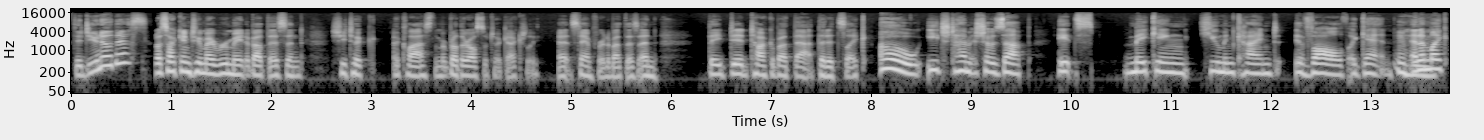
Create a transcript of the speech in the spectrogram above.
Did you know this? I was talking to my roommate about this, and she took a class that my brother also took actually at Stanford about this, and they did talk about that. That it's like, oh, each time it shows up, it's making humankind evolve again. Mm-hmm. And I'm like,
